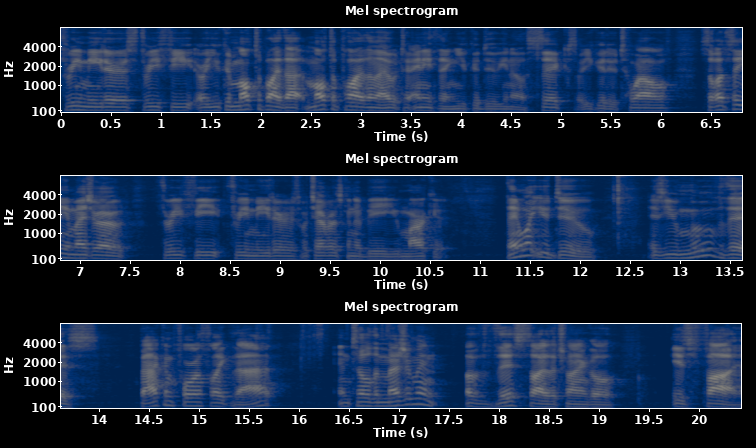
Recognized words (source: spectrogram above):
three meters, three feet, or you can multiply that, multiply them out to anything. You could do, you know, six, or you could do 12. So let's say you measure out three feet, three meters, whichever it's going to be, you mark it. Then what you do is you move this back and forth like that until the measurement of this side of the triangle is 5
